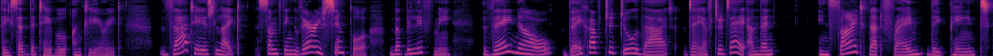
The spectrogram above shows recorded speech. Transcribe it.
They set the table and clear it. That is like something very simple, but believe me, they know they have to do that day after day. And then inside that frame, they paint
